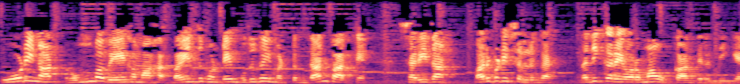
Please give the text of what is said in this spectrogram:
ஓடினான். ரொம்ப வேகமாக. பயந்து கொண்டே முதுகை மட்டும்தான் பார்த்தேன். சரிதான். மறுபடி சொல்லுங்க. நதிக்கரையோரமா உட்கார்ந்திருந்தீங்க.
